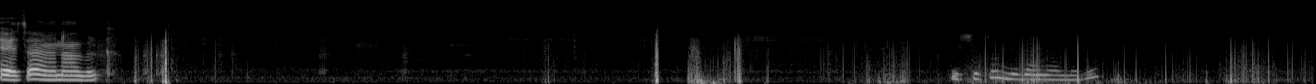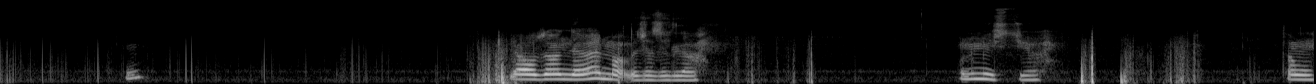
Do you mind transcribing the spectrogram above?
Evet hemen aldık. Jeton neden vermedi? Hı? Ya o zaman level mi atlayacağız illa? Onu mu istiyor? Tamam.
